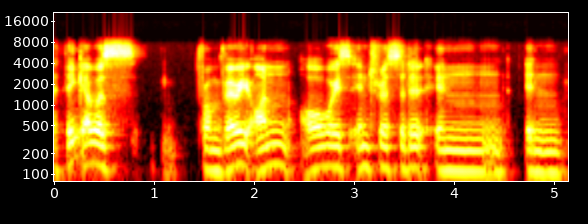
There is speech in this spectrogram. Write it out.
I think I was from very on always interested in in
